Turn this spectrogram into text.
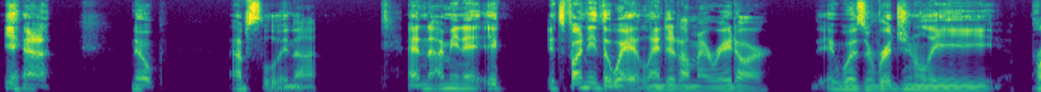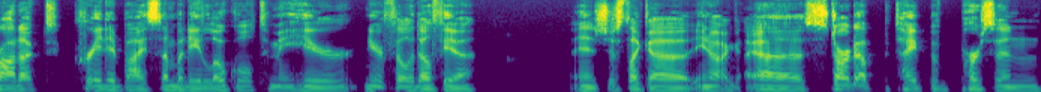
Yeah. Nope. Absolutely not. And I mean, it, it it's funny the way it landed on my radar. It was originally a product created by somebody local to me here near Philadelphia, and it's just like a you know a, a startup type of person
